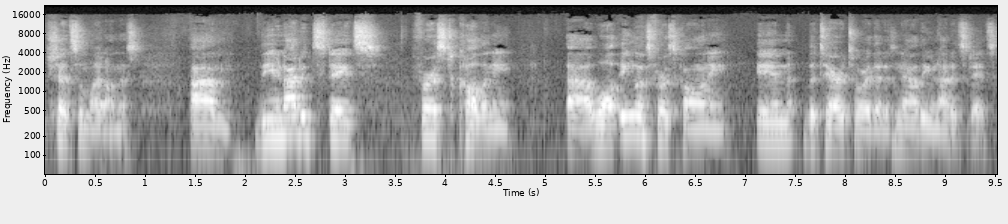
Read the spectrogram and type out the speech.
shed some light on this. Um, the United States' first colony, uh, well, England's first colony in the territory that is now the United States.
